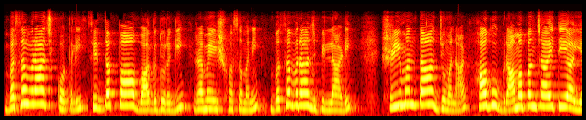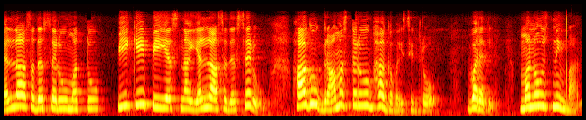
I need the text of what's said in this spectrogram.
ಬಸವರಾಜ್ ಕೋತಲಿ, ಸಿದ್ದಪ್ಪ ವಾಗದುರಗಿ, ರಮೇಶ್ ಹೊಸಮನಿ, ಬಸವರಾಜ್ ಬಿಲ್ಲಾಡಿ, ಶ್ರೀಮಂತ ಜುಮನಾಳ್ ಹಾಗೂ ಗ್ರಾಮ ಪಂಚಾಯಿತಿಯ ಎಲ್ಲ ಸದಸ್ಯರು ಮತ್ತು ಪಿಕೆಪಿಎಸ್ನ ಎಲ್ಲ ಸದಸ್ಯರು ಹಾಗೂ ಗ್ರಾಮಸ್ಥರು ಭಾಗವಹಿಸಿದ್ರು. ವರದಿ ಮನೋಜ್ ನಿಂಬಾಳ್.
